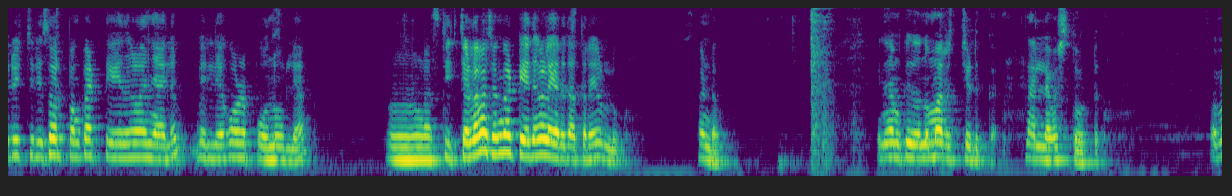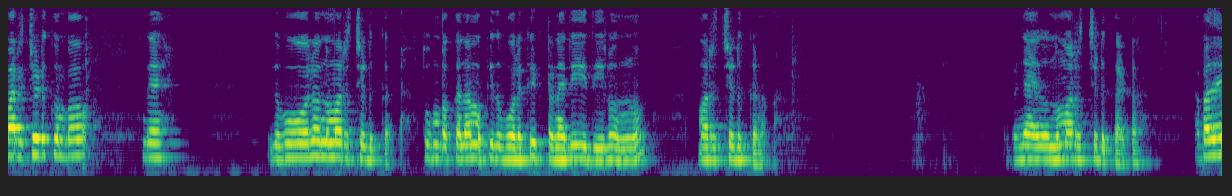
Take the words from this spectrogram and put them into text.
ഒരു ഇച്ചിരി സ്വല്പം കട്ട് ചെയ്ത് കളഞ്ഞാലും വലിയ കുഴപ്പമൊന്നുമില്ല. സ്റ്റിച്ചുള്ള വശം കട്ട് ചെയ്ത് കളയരുത് അത്രയേ ഉള്ളൂ. കണ്ടോ? ഇനി നമുക്കിതൊന്ന് മറിച്ചെടുക്കാം നല്ല വശത്തോട്ട്. അപ്പോൾ മറിച്ചെടുക്കുമ്പോൾ ഇതേ ഇതുപോലെ ഒന്ന് മറിച്ചെടുക്കുക തുമ്പൊക്കെ നമുക്കിതുപോലെ കിട്ടണ രീതിയിലൊന്ന് മറിച്ചെടുക്കണം. അപ്പം ഞാൻ ഇതൊന്ന് മറിച്ചെടുക്കാം കേട്ടോ അപ്പം അതെ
